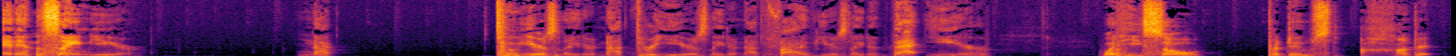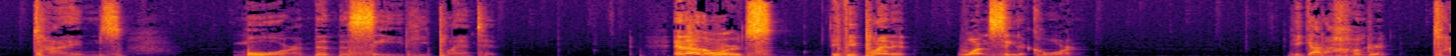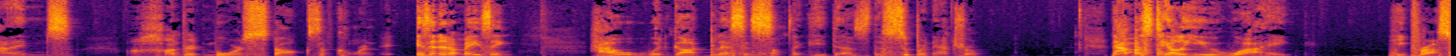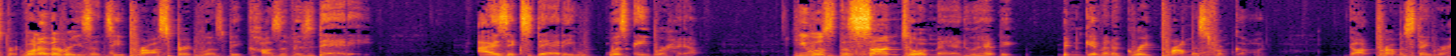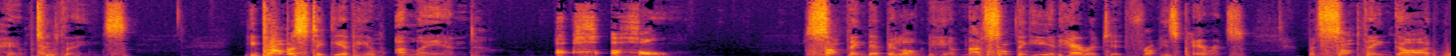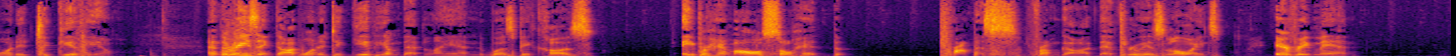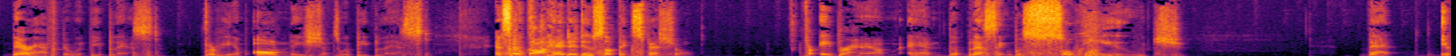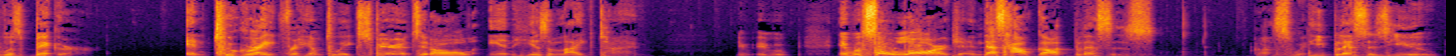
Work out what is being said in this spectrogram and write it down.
And in the same year, not two years later, not three years later, not five years later, that year, what he sold produced a hundred times more than the seed he planted. In other words, if he planted one seed of corn, he got a hundred times a hundred more stalks of corn. Isn't it amazing how when God blesses something, he does the supernatural? Now, I must tell you why he prospered. One of the reasons he prospered was because of his daddy. Isaac's daddy was Abraham. He was the son to a man who had be, been given a great promise from God. God promised Abraham two things. He promised to give him a land, a, a home, something that belonged to him, not something he inherited from his parents, but something God wanted to give him. And the reason God wanted to give him that land was because Abraham also had the promise from God that through his loins, every man thereafter would be blessed. Through him, all nations would be blessed. And so God had to do something special for Abraham, and the blessing was so huge that it was bigger and too great for him to experience it all in his lifetime. It, it, it was so large, and that's how God blesses us. When He blesses you,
